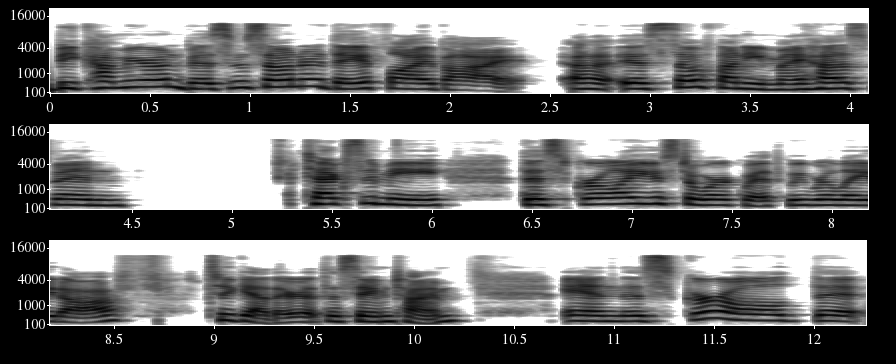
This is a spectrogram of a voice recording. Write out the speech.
become your own business owner, they fly by. Uh, it's so funny. My husband texted me this girl I used to work with. We were laid off together at the same time. And this girl that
